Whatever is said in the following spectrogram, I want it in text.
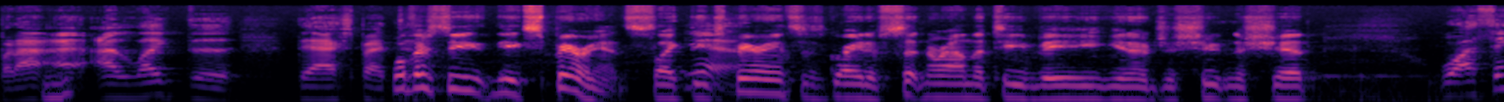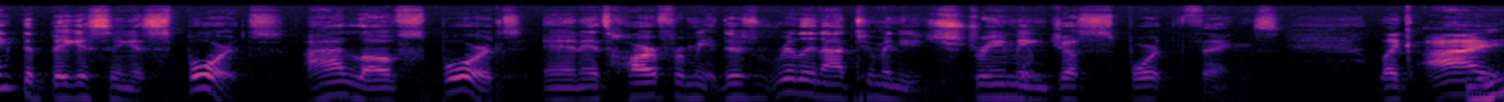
But I, mm-hmm. I, I, like the the aspect. Well, there's the the experience. Like the yeah. experience is great of sitting around the TV, you know, just shooting the shit. Well, I think the biggest thing is sports. I love sports, and it's hard for me. There's really not too many streaming just sport things. Like I, mm-hmm.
